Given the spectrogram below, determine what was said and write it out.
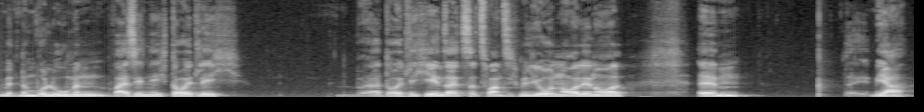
mit einem Volumen, weiß ich nicht, deutlich, äh, deutlich jenseits der 20 Millionen all in all. Ähm, ja,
